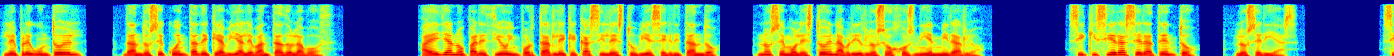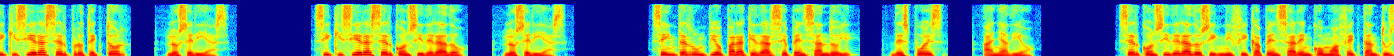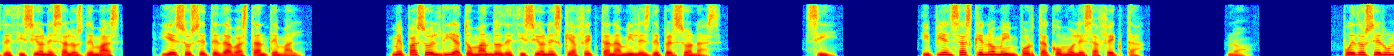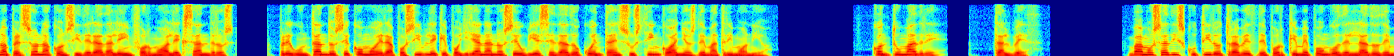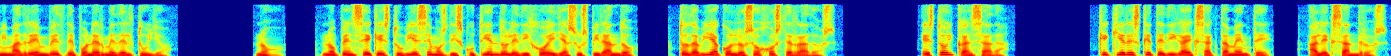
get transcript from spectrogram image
Le preguntó él, dándose cuenta de que había levantado la voz. A ella no pareció importarle que casi le estuviese gritando, no se molestó en abrir los ojos ni en mirarlo. Si quisieras ser atento, lo serías. Si quisieras ser protector, lo serías. Si quisieras ser considerado, lo serías. Se interrumpió para quedarse pensando y, después, añadió. Ser considerado significa pensar en cómo afectan tus decisiones a los demás, y eso se te da bastante mal. Me paso el día tomando decisiones que afectan a miles de personas. Sí. ¿Y piensas que no me importa cómo les afecta? No. Puedo ser una persona considerada, le informó Alexandros, preguntándose cómo era posible que Pollana no se hubiese dado cuenta en sus cinco años de matrimonio. Con tu madre, tal vez. Vamos a discutir otra vez de por qué me pongo del lado de mi madre en vez de ponerme del tuyo. No, no pensé que estuviésemos discutiendo, le dijo ella suspirando, todavía con los ojos cerrados. Estoy cansada. ¿Qué quieres que te diga exactamente, Alexandros?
